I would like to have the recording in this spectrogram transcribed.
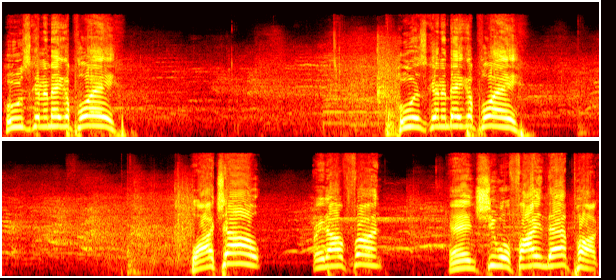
Who's going to make a play? Who is going to make a play? Watch out. Right out front. And she will find that puck.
